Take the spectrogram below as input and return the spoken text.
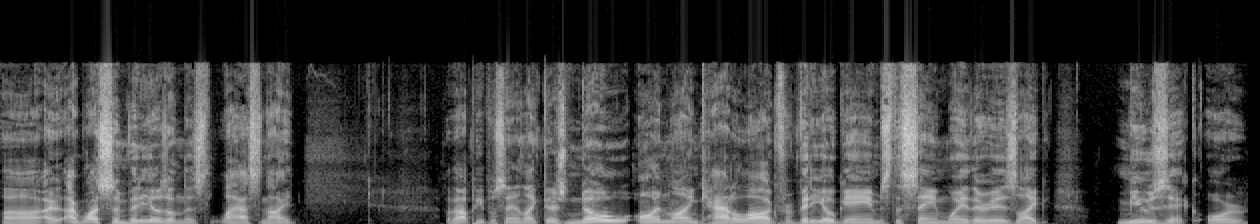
Uh, I, I watched some videos on this last night about people saying like there's no online catalog for video games the same way there is like music or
